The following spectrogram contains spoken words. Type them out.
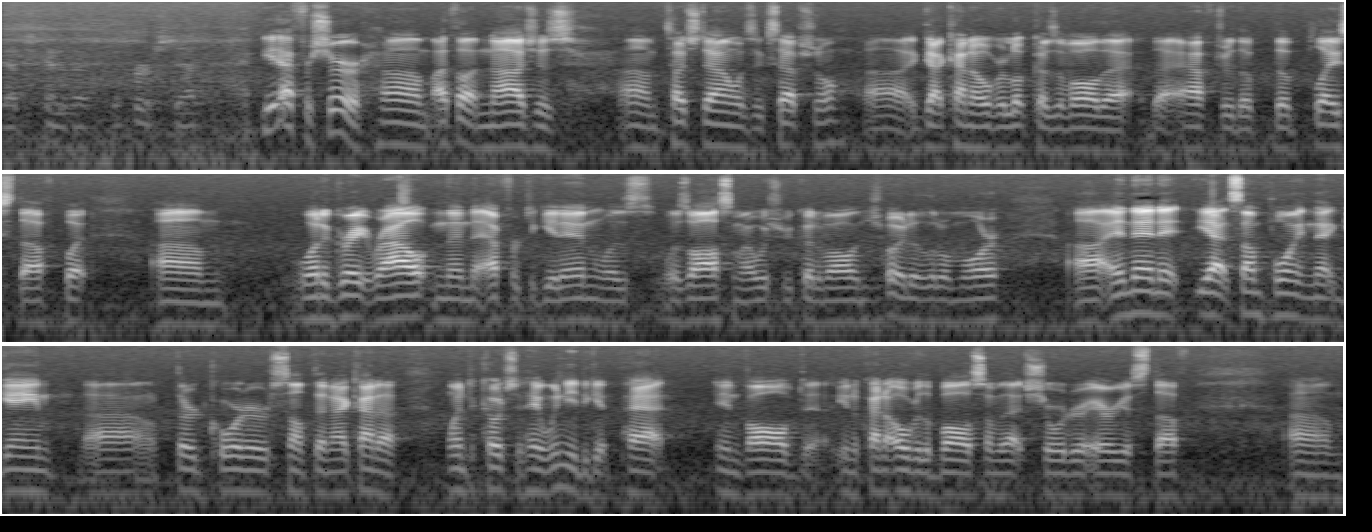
that's kind of a, the first step. Yeah, for sure. Um, I thought Naj's um, touchdown was exceptional. Uh, it got kind of overlooked because of all that, after the, the play stuff, but um, what a great route, and then the effort to get in was was awesome. I wish we could have all enjoyed it a little more. Uh, and then it, yeah, at some point in that game, uh, third quarter or something, I kind of went to coach and said, "Hey, we need to get Pat involved. You know, kind of over the ball, some of that shorter area stuff." Um,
